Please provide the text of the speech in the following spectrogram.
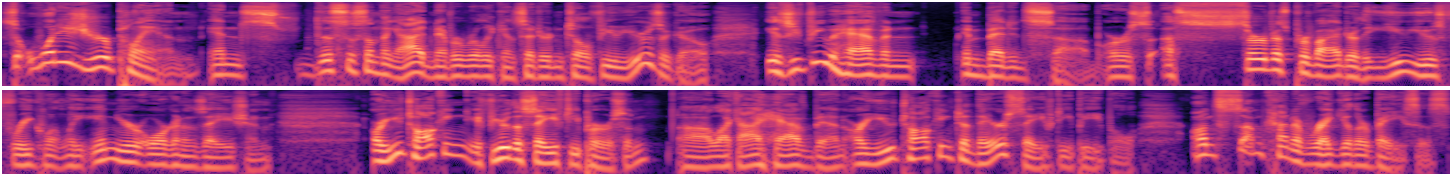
So, what is your plan? And this is something I'd never really considered until a few years ago. Is if you have an embedded sub or a service provider that you use frequently in your organization, are you talking, if you're the safety person, uh, like I have been, are you talking to their safety people on some kind of regular basis?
